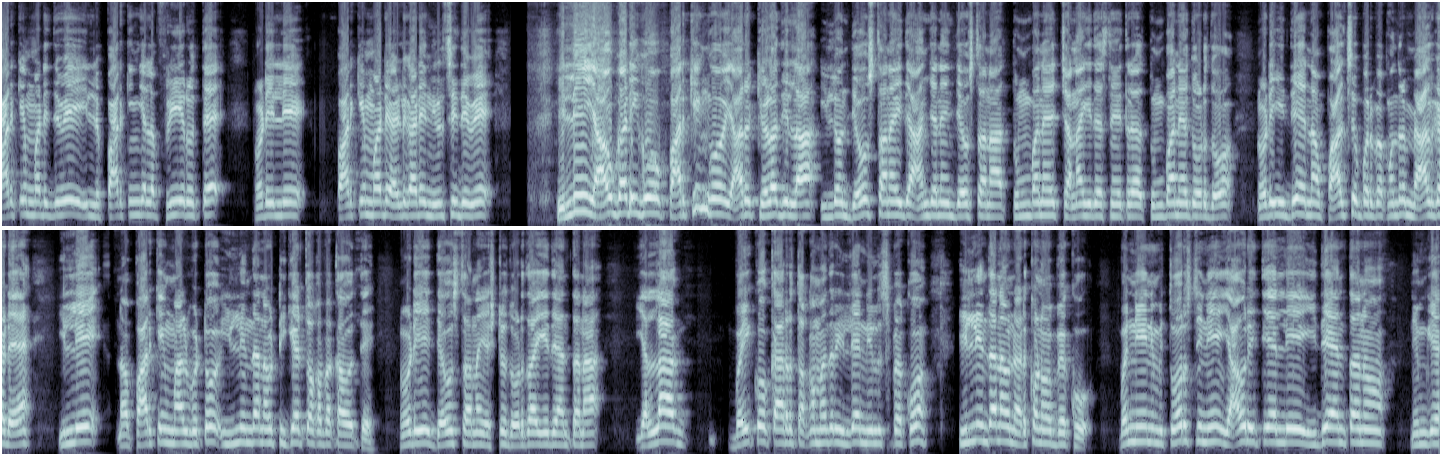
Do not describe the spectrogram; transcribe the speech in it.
ಪಾರ್ಕಿಂಗ್ ಮಾಡಿದೀವಿ ಇಲ್ಲಿ ಪಾರ್ಕಿಂಗ್ ಎಲ್ಲ ಫ್ರೀ ಇರುತ್ತೆ. ನೋಡಿ, ಇಲ್ಲಿ ಪಾರ್ಕಿಂಗ್ ಮಾಡಿ ಎರಡು ಗಾಡಿ ನಿಲ್ಸಿದೀವಿ ಇಲ್ಲಿ ಯಾವ ಗಾಡಿಗೂ ಪಾರ್ಕಿಂಗ್ ಯಾರು ಕೇಳೋದಿಲ್ಲ. ಇಲ್ಲೊಂದು ದೇವಸ್ಥಾನ ಇದೆ ಆಂಜನೇಯ ದೇವಸ್ಥಾನ. ತುಂಬಾನೇ ಚೆನ್ನಾಗಿದೆ ಸ್ನೇಹಿತರೆ, ತುಂಬಾನೇ ದೊಡ್ಡದು. ನೋಡಿ, ಇದೇ ನಾವು ಪಾಲ್ಸಿ ಬರ್ಬೇಕು ಅಂದ್ರೆ ಮೇಲ್ಗಡೆ. ಇಲ್ಲಿ ನಾವು ಪಾರ್ಕಿಂಗ್ ಮಾಡ್ಬಿಟ್ಟು ಇಲ್ಲಿಂದ ನಾವು ಟಿಕೆಟ್ ತಗೋಬೇಕಾಗುತ್ತೆ. ನೋಡಿ, ದೇವಸ್ಥಾನ ಎಷ್ಟು ದೊಡ್ಡದಾಗಿದೆ ಅಂತನ. ಎಲ್ಲ ಬೈಕು, ಕಾರು ತಗೊಂಬಂದ್ರೆ ಇಲ್ಲೇ ನಿಲ್ಲಿಸ್ಬೇಕು. ಇಲ್ಲಿಂದ ನಾವು ನಡ್ಕೊಂಡು ಹೋಗ್ಬೇಕು. ಬನ್ನಿ, ನಿಮ್ಗೆ ತೋರಿಸ್ತೀನಿ, ಯಾವ ರೀತಿಯಲ್ಲಿ ಇದೆ ಅಂತಾನು ನಿಮಗೆ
